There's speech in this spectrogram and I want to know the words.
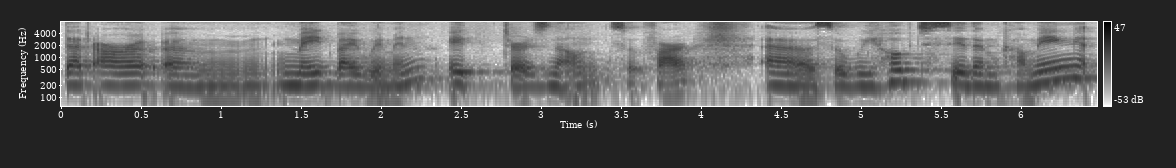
that are um, made by women. It, there's none so far. Uh, so we hope to see them coming.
